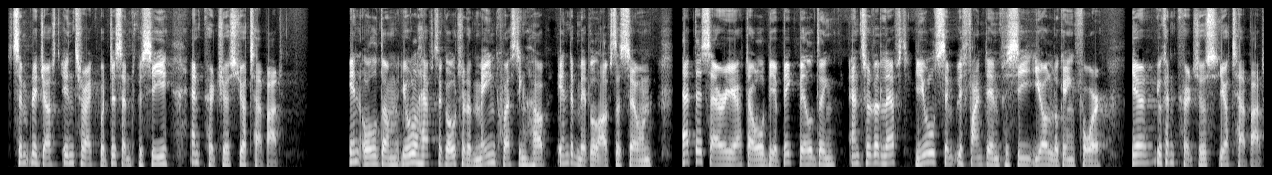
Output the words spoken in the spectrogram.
simply just interact with this NPC and purchase your tabard. In Uldum, you will have to go to the main questing hub in the middle of the zone. At this area there will be a big building, and to the left you will simply find the NPC you're looking for. Here you can purchase your tabard.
